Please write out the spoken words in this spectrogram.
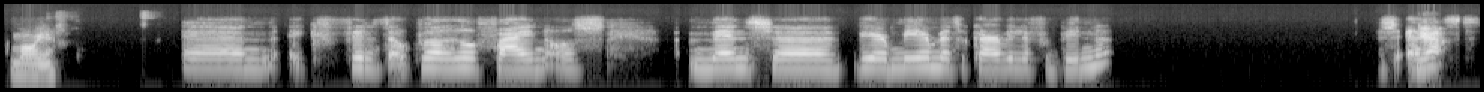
Mooi. En ik vind het ook wel heel fijn als mensen weer meer met elkaar willen verbinden. Dus echt,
